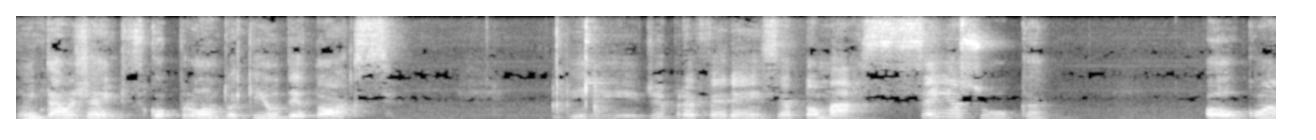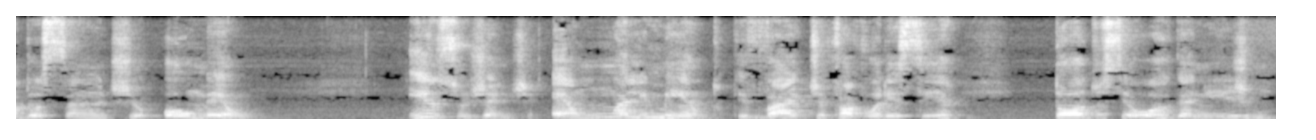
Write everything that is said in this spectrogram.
Então, gente, ficou pronto aqui o detox e de preferência tomar sem açúcar ou com adoçante ou mel. Isso, gente, é um alimento que vai te favorecer todo o seu organismo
